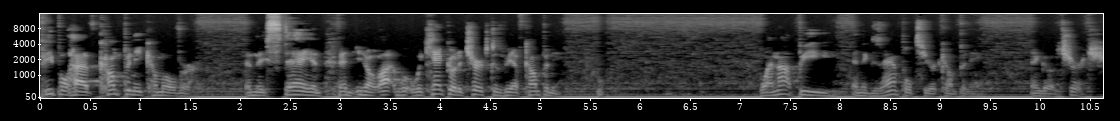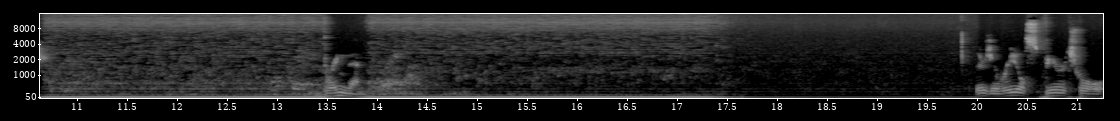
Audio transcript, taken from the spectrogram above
People have company come over and they stay, and, and you know, I, we can't go to church because we have company. Why not be an example to your company and go to church? Bring them. there's a real spiritual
